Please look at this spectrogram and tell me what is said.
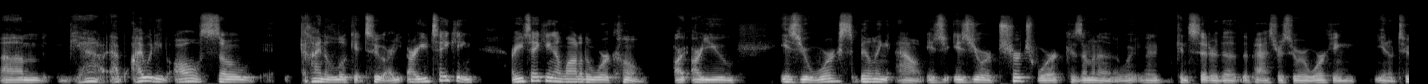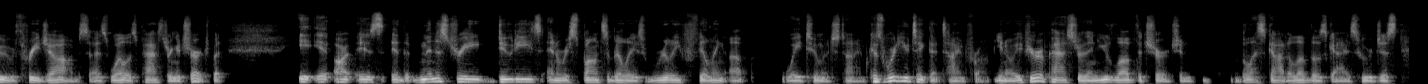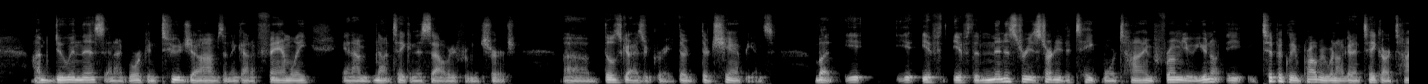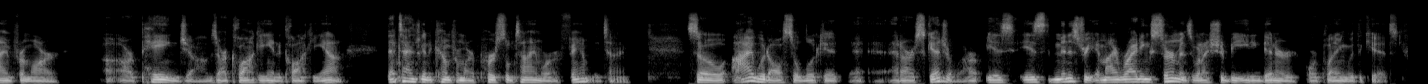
Um, yeah, I would also kind of look at too. Are you, are you taking are you taking a lot of the work home? Are are you is your work spilling out? Is is your church work? Because I'm going to consider the the pastors who are working, you know, two or three jobs as well as pastoring a church. But it, it are, is the ministry duties and responsibilities really filling up way too much time? Because where do you take that time from? You know, if you're a pastor, then you love the church and bless God, I love those guys who are just I'm doing this and I'm working two jobs and I got a family and I'm not taking a salary from the church. Uh, those guys are great. They're they're champions. But it, if if the ministry is starting to take more time from you, you know, typically probably we're not going to take our time from our uh, our paying jobs, our clocking in and clocking out. That time's going to come from our personal time or our family time. So I would also look at at our schedule. Our, is is the ministry? Am I writing sermons when I should be eating dinner or playing with the kids?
